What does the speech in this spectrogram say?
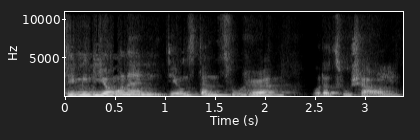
die Millionen, die uns dann zuhören oder zuschauen?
